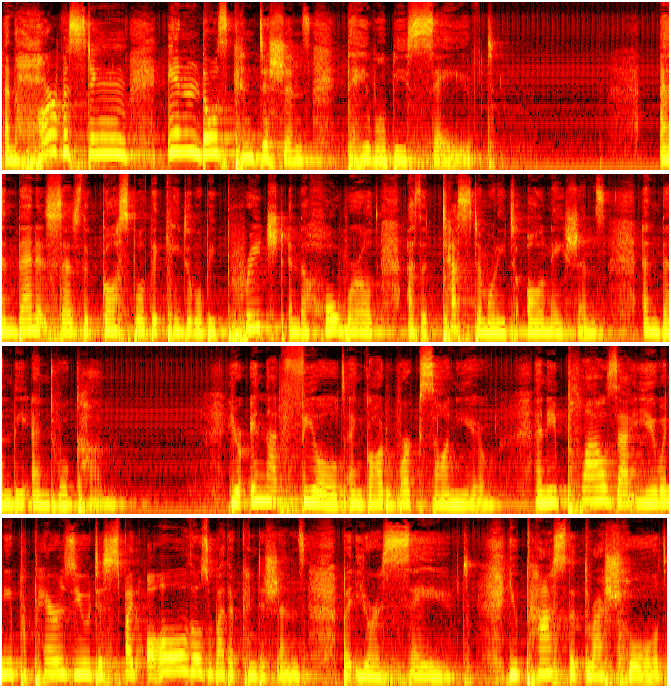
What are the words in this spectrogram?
and harvesting in those conditions, they will be saved. And then it says the gospel of the kingdom will be preached in the whole world as a testimony to all nations, and then the end will come. You're in that field, and God works on you, and He plows at you, and He prepares you despite all those weather conditions, but you're saved. You pass the threshold,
